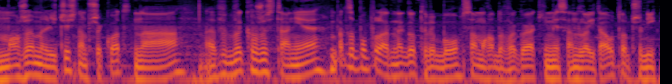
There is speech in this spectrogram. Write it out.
możemy liczyć na przykład na wykorzystanie bardzo popularnego trybu samochodowego, jakim jest Android Auto, czyli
